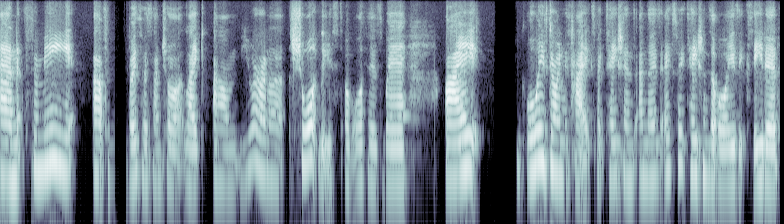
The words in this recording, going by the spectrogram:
And for me, uh, for both of us, I'm sure, like um, you are on a short list of authors where I always going with high expectations, and those expectations are always exceeded.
